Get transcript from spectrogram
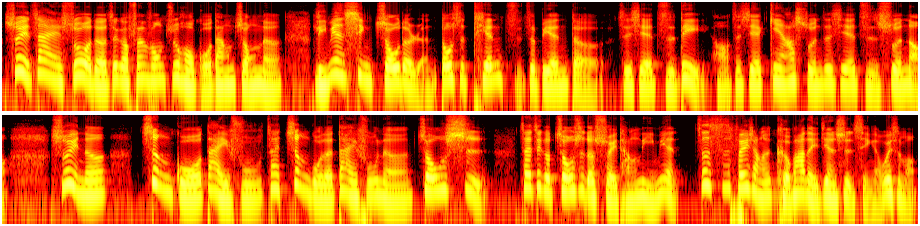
所以在所有的这个分封诸侯国当中呢，里面姓周的人都是天子这边的这些子弟，好、这些家孙、这些子孙哦。所以呢，郑国大夫在郑国的大夫呢，周氏，在这个周氏的水塘里面，这是非常可怕的一件事情啊！为什么？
